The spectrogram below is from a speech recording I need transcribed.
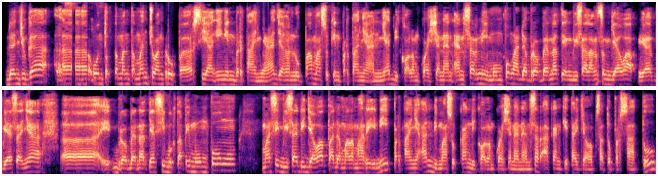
dan juga uh, untuk teman-teman cuan troopers yang ingin bertanya, jangan lupa masukin pertanyaannya di kolom question and answer nih. Mumpung ada Bro Bernard yang bisa langsung jawab ya. Biasanya uh, Bro Bernardnya sibuk, tapi mumpung masih bisa dijawab pada malam hari ini. Pertanyaan dimasukkan di kolom question and answer akan kita jawab satu persatu.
